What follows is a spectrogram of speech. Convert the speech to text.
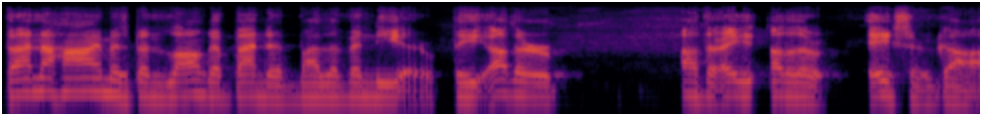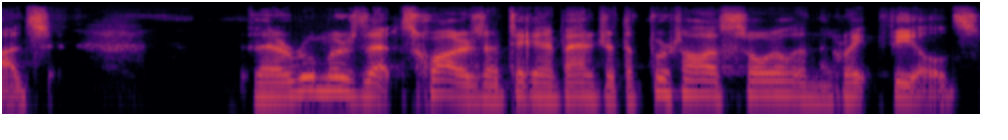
Vanaheim has been long abandoned by the Vanir, the other other other Aesir gods. There are rumors that squatters are taking advantage of the fertile soil in the great fields.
